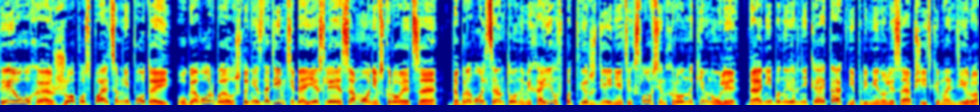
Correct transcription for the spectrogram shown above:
«Ты, ухо, жопу с пальцем не путай! Уговор был, что не сдадим тебя, если само не вскроется!» Добровольцы Антон и Михаил в подтверждение этих слов синхронно кивнули. Да они бы наверняка и так не приминули сообщить командиру о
